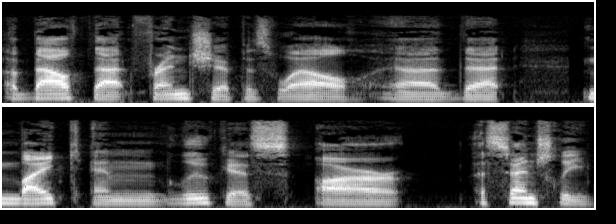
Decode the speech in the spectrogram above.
about that friendship as well. Uh, that Mike and Lucas are essentially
